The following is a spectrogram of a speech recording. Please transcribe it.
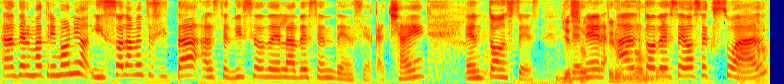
ah, del matrimonio y solamente si está al servicio de la descendencia, ¿cachai? Entonces, tener alto nombre. deseo sexual Ajá.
